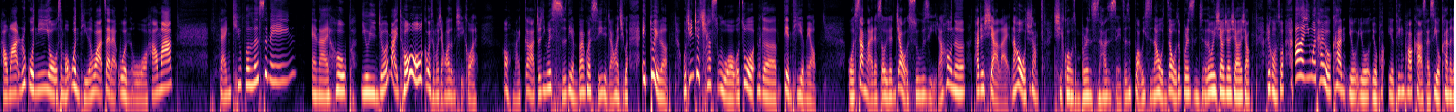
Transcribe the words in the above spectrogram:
好吗？如果你有什么问题的话，再来问我好吗？Thank you for listening, and I hope you enjoy my talk. 为什么讲话这么奇怪？Oh my god！就是因为十点半快十一点讲话很奇怪。哎，对了，我今天去 Chess 五、哦我坐那个电梯也没有？我上来的时候，有人叫我 Susie，然后呢，他就下来，然后我就想 奇怪，我怎么不认识他是谁？真是不好意思。然后我你知道我就不认识你，才会笑笑笑笑笑。他就跟我说啊，因为他有看有有有有听 podcast，还是有看那个。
